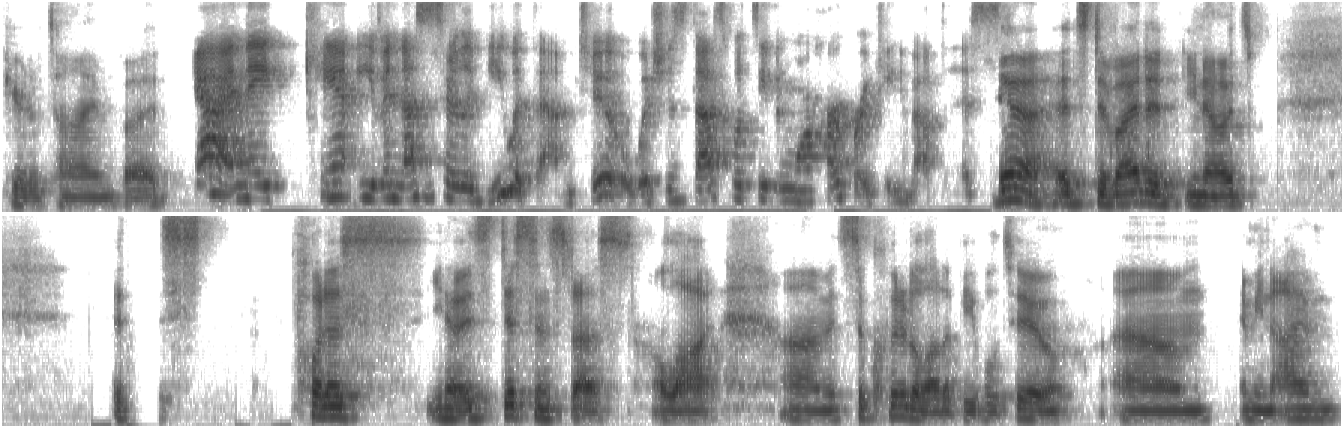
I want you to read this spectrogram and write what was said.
period of time but Yeah, and they can't even necessarily be with them too, which is that's what's even more heartbreaking about this. yeah it's divided you know it's it's put us you know it's distanced us a lot. Um, it's secluded a lot of people too. Um, i mean i'm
